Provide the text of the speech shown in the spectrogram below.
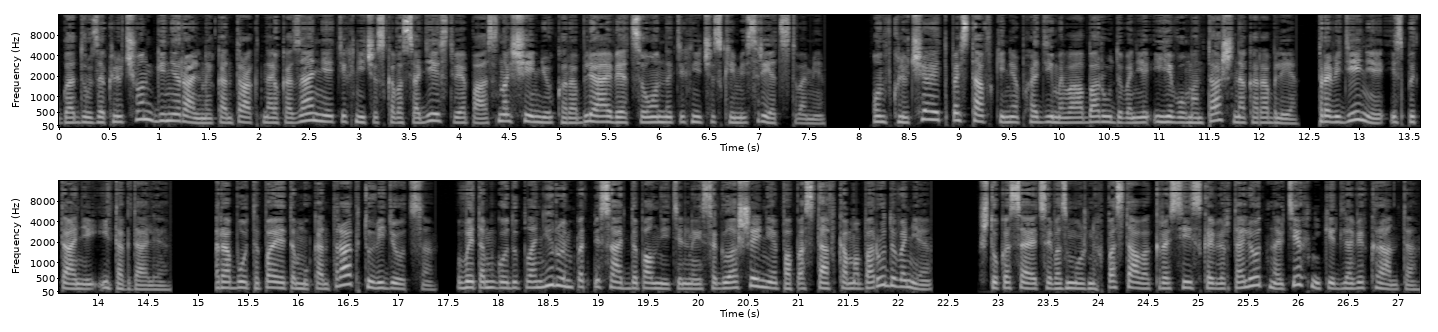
году заключен генеральный контракт на оказание технического содействия по оснащению корабля авиационно-техническими средствами. Он включает поставки необходимого оборудования и его монтаж на корабле, проведение испытаний и так далее. Работа по этому контракту ведется. В этом году планируем подписать дополнительные соглашения по поставкам оборудования. Что касается возможных поставок российской вертолетной техники для Викранта,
